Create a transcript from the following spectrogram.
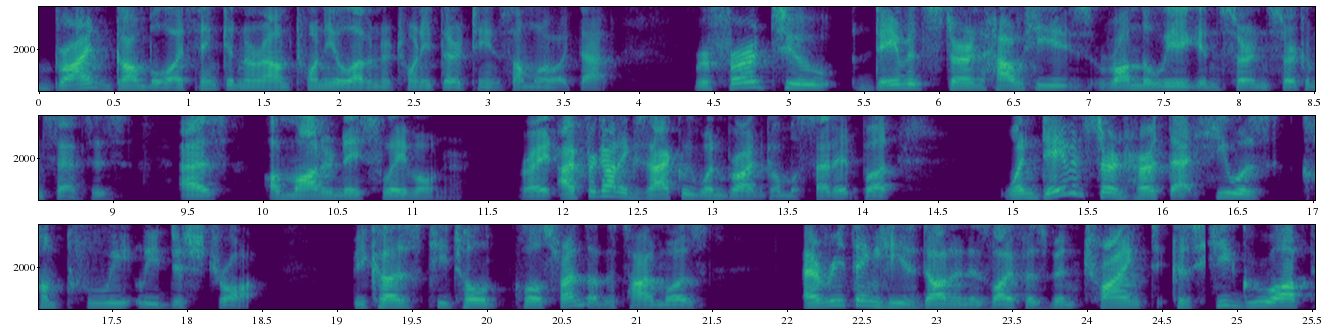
Bryant Gumbel, I think in around 2011 or 2013, somewhere like that, referred to David Stern how he's run the league in certain circumstances as a modern day slave owner, right? I forgot exactly when Bryant Gumbel said it, but when David Stern heard that, he was completely distraught because he told close friends at the time was everything he's done in his life has been trying to because he grew up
